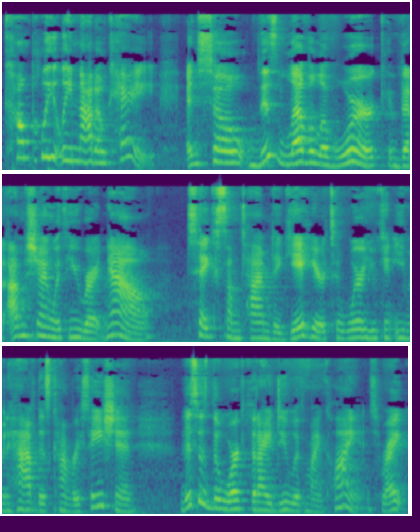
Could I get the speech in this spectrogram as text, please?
Completely not okay. And so this level of work that I'm sharing with you right now takes some time to get here to where you can even have this conversation. This is the work that I do with my clients, right?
